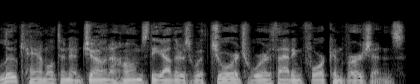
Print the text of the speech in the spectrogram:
Luke Hamilton and Jonah Holmes the others with George Worth adding four conversions.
